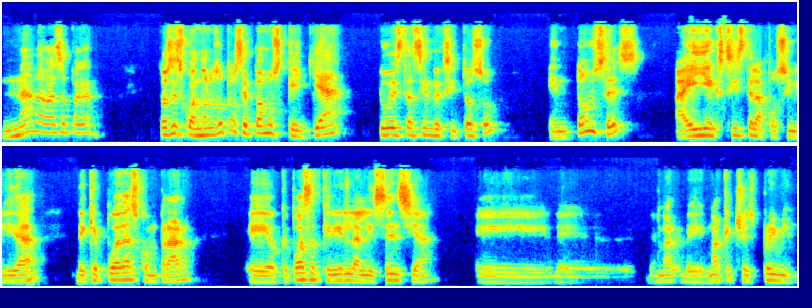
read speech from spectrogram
nada vas a pagar. Entonces, cuando nosotros sepamos que ya tú estás siendo exitoso, entonces ahí existe la posibilidad de que puedas comprar eh, o que puedas adquirir la licencia eh, de, Market Choice Premium,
